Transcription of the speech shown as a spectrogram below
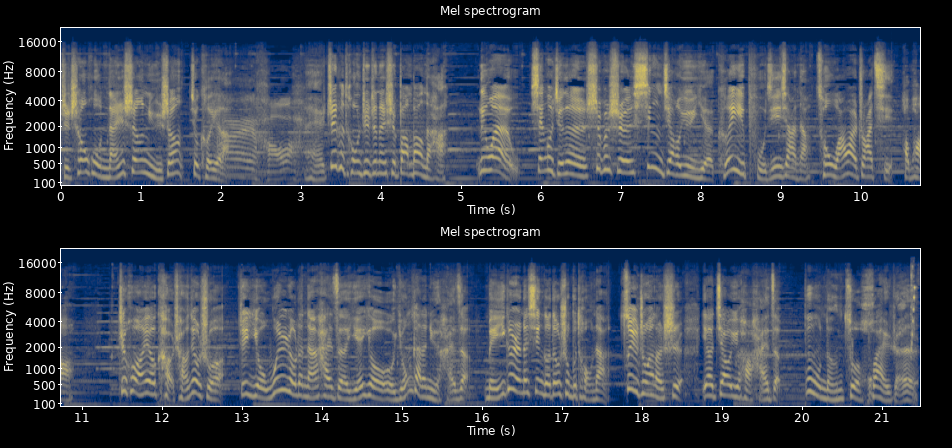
只称呼男生女生就可以了。哎，好啊，哎，这个通知真的是棒棒的哈。另外，仙姑觉得是不是性教育也可以普及一下呢？从娃娃抓起，好不好？知乎网友烤肠就说：“这有温柔的男孩子，也有勇敢的女孩子，每一个人的性格都是不同的。最重要的是要教育好孩子，不能做坏人。”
